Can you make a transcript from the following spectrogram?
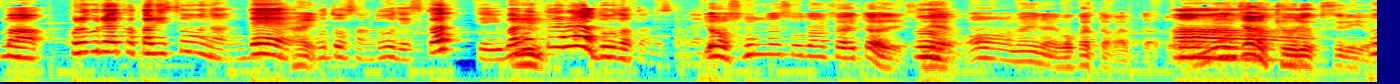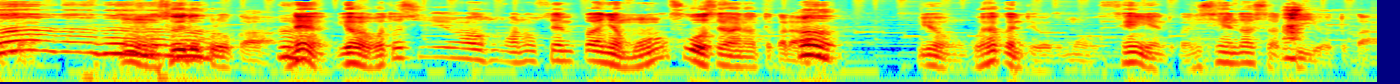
まあ、これぐらいかかりそうなんで、はいお父さんどうですかって言われたらどうだったんですかね。いや、そんな相談されたらですね、うんああ、ないない、分かった分かったと。じゃあ協力するよと。うんうんうん、それどころか、うんね、いや、私はあの先輩にはものすごいお世話になったから、うん。いや、500円って言わずもう1000円とか2000円出したっていいよとか、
